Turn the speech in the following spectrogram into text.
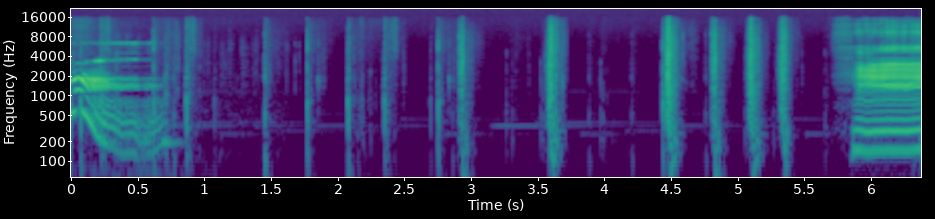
Hmm. Hmm.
